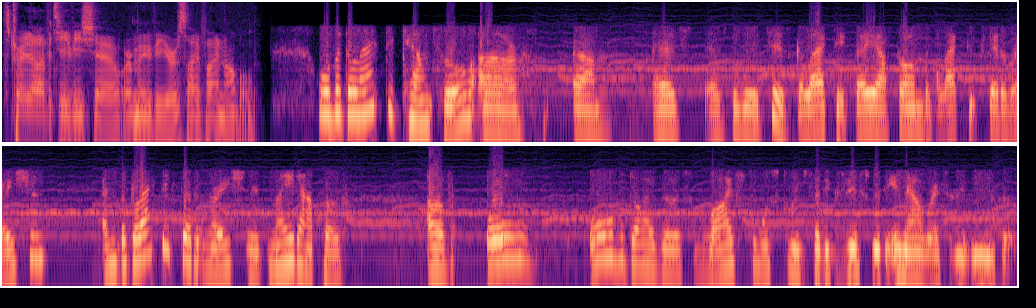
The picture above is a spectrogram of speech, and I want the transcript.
straight out of a TV show or movie or a sci fi novel. Well, the Galactic Council are, um, as, as the word says, galactic. They are from the Galactic Federation. And the Galactic Federation is made up of, of all all the diverse life force groups that exist within our resonant universe.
